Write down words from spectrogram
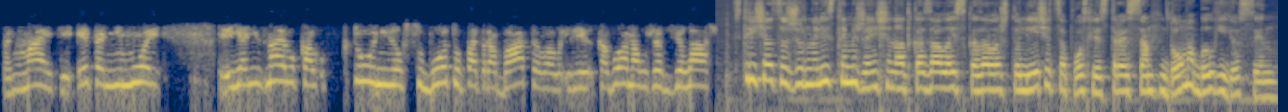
понимаете? Это не мой... Я не знаю, кто у нее в субботу подрабатывал или кого она уже взяла. Встречаться с журналистами женщина отказалась, сказала, что лечится после стресса. Дома был ее сын.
